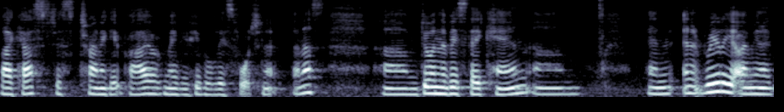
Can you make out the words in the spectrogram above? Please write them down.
like us just trying to get by, or maybe people less fortunate than us, um, doing the best they can. Um, and, and it really, I mean,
